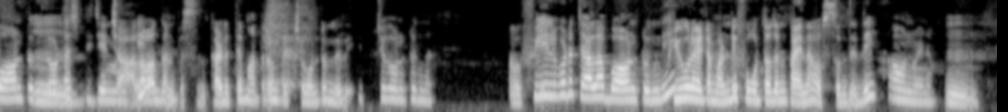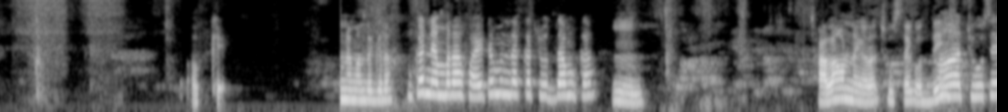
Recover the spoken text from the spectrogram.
బాగుంటుంది. లోటస్ డిజైన్ చాలా బాగా కనిపిస్తుంది. కడితే మాత్రం పిచ్చిగా ఉంటుంది ఇది మంచిగా ఉంటుంది ఫీల్ కూడా చాలా బాగుంటుంది. ప్యూర్ ఐటమ్ అండి. ఫోర్ థౌసండ్ పైన వస్తుంది ఇది అవును మేడం. ఓకే. మన దగ్గర? ఇంకా నెంబర్ ఆఫ్ ఐటమ్ ఉంది అక్క. చూద్దాం అక్క. చాలా ఉన్నాయి కదా చూస్తే కొద్దీ? చూసే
